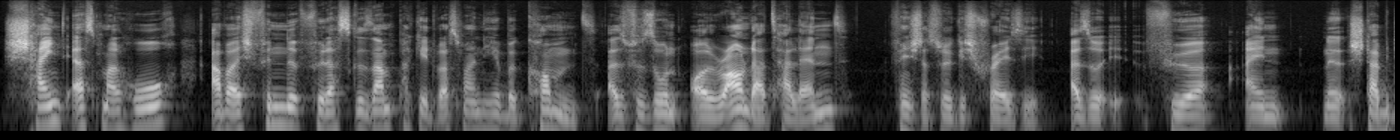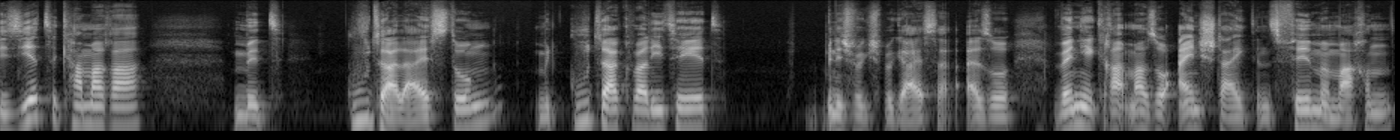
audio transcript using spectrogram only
Scheint erstmal hoch, aber ich finde für das Gesamtpaket, was man hier bekommt, also für so ein Allrounder-Talent, finde ich das wirklich crazy. Also für eine stabilisierte Kamera mit guter Leistung, mit guter Qualität, bin ich wirklich begeistert. Also wenn ihr gerade mal so einsteigt ins Filme machen,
